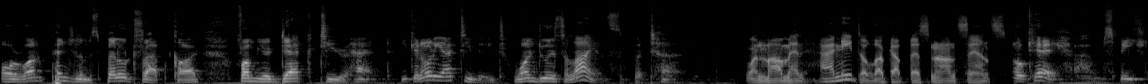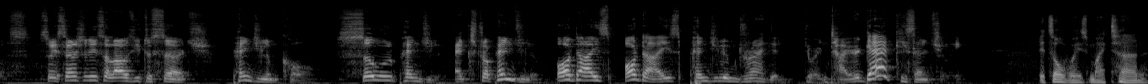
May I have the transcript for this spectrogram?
or one Pendulum Spell or Trap card from your deck to your hand. You can only activate one Duelist Alliance per turn. One moment. I need to look up this nonsense. Okay, I'm speechless. So essentially, this allows you to search Pendulum Call, Soul Pendulum, Extra Pendulum, Odd Eyes, Odd Eyes Pendulum Dragon. Your entire deck, essentially. It's always my turn.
